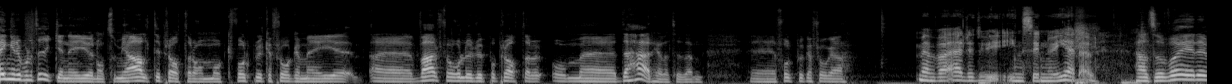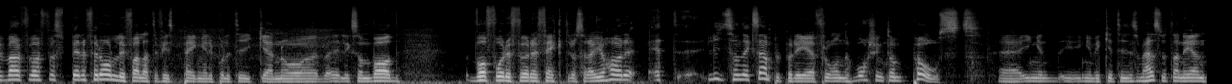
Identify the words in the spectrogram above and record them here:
Pengar i politiken är ju något som jag alltid pratar om och folk brukar fråga mig eh, varför håller du på och pratar om eh, det här hela tiden? Eh, folk brukar fråga Men vad är det du insinuerar? Alltså vad är det, varför, varför spelar det för roll ifall att det finns pengar i politiken och eh, liksom vad vad får det för effekter och sådär? Jag har ett lysande exempel på det från Washington Post. Eh, ingen, ingen vilken tidning som helst utan det är en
